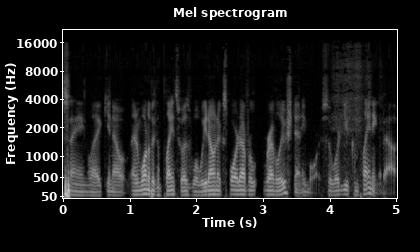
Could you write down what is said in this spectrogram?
saying like, you know, and one of the complaints was, well, we don't export revolution anymore, so what are you complaining about?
